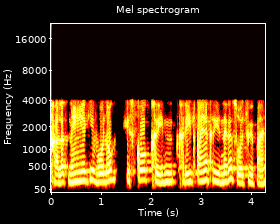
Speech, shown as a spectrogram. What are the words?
हालत नहीं है कि वो लोग इसको खरीद खरीद पाए या खरीदने का सोच भी पाए।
